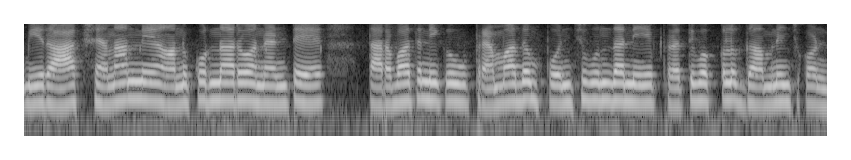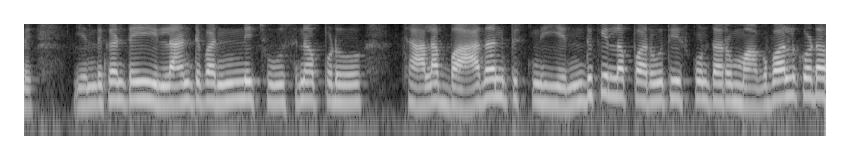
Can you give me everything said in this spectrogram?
మీరు ఆ క్షణాన్ని అనుకున్నారు అని అంటే తర్వాత నీకు ప్రమాదం పొంచి ఉందని ప్రతి ఒక్కరు గమనించుకోండి. ఎందుకంటే ఇలాంటివన్నీ చూసినప్పుడు చాలా బాధ అనిపిస్తుంది. ఎందుకు ఇలా పరువు తీసుకుంటారు? మగవాళ్ళు కూడా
